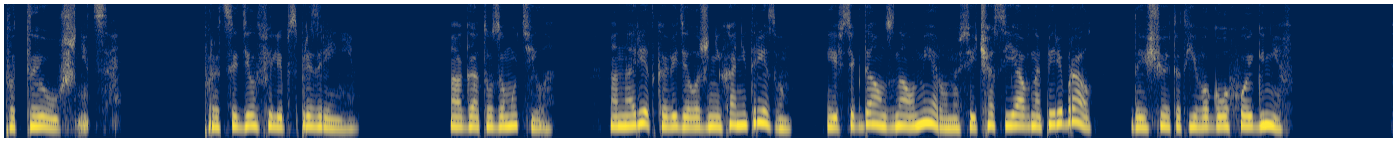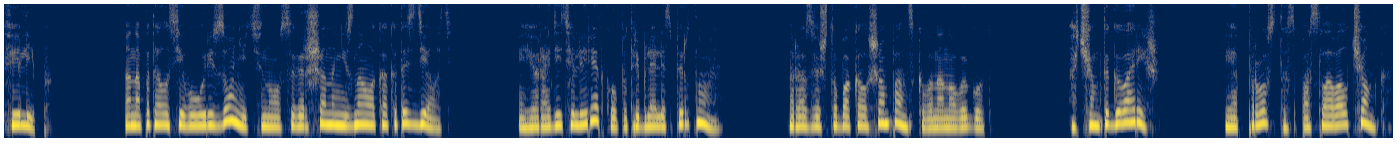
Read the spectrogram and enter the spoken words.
ПТУшница». Процедил Филипп с презрением. Агату замутила. Она редко видела жениха нетрезвым, и всегда он знал меру, но сейчас явно перебрал, да еще этот его глухой гнев. Филипп. Она пыталась его урезонить, но совершенно не знала, как это сделать. Ее родители редко употребляли спиртное. Разве что бокал шампанского на Новый год. «О чем ты говоришь? Я просто спасла волчонка».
